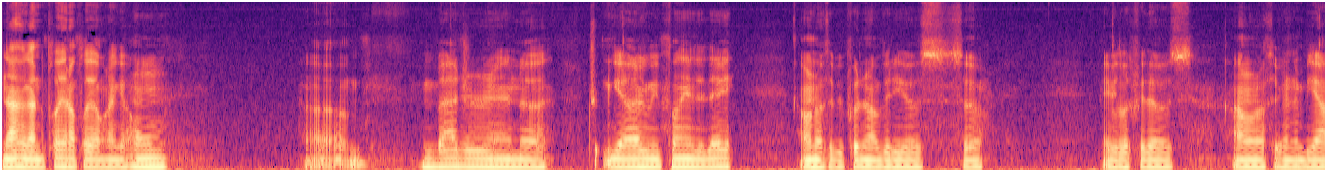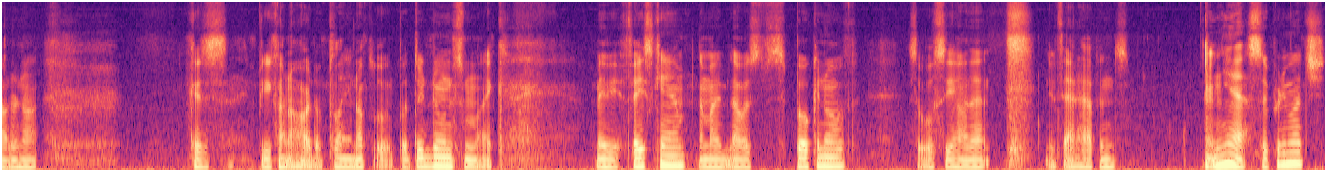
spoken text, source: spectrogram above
now I got to play it. I'll play it when I get home. Um, Badger and uh, yeah, are gonna be playing today. I don't know if they'll be putting out videos, so maybe look for those. I don't know if they're gonna be out or not, cause it'd be kind of hard to play and upload. But they're doing some like maybe a face cam that might that was spoken of. So we'll see how that if that happens. And yeah so pretty much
